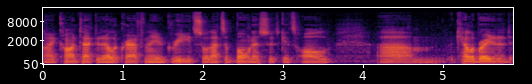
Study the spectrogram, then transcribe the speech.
I contacted Elecraft and they agreed, so that's a bonus. It gets all um, calibrated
